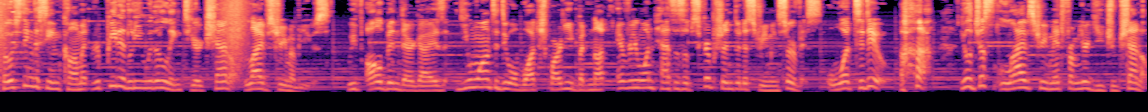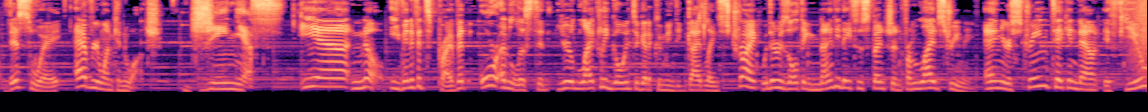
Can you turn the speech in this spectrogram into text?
Posting the same comment repeatedly with a link to your channel. Live stream abuse. We've all been there guys. You want to do a watch party but not everyone has a subscription to the streaming service. What to do? Aha! You'll just live stream it from your YouTube channel. This way, everyone can watch. Genius! Yeah, no. Even if it's private or unlisted, you're likely going to get a community guideline strike with a resulting 90-day suspension from live streaming, and your stream taken down if you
